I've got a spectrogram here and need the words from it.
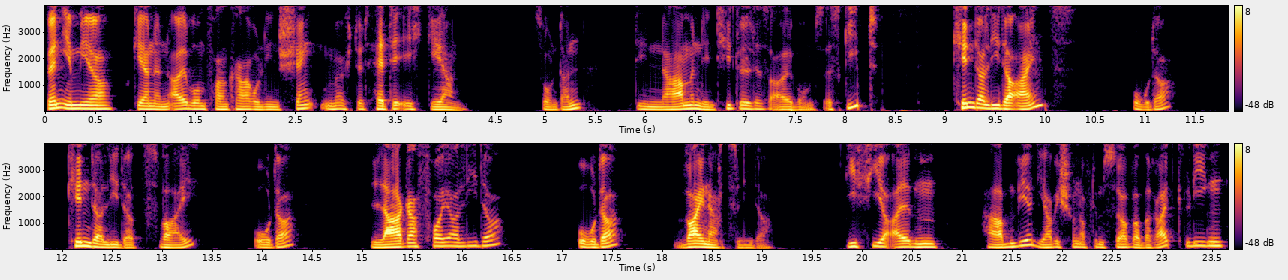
wenn ihr mir gerne ein Album von Caroline schenken möchtet, hätte ich gern. So, und dann den Namen, den Titel des Albums. Es gibt Kinderlieder 1 oder Kinderlieder 2 oder Lagerfeuerlieder oder Weihnachtslieder. Die vier Alben haben wir, die habe ich schon auf dem Server bereit liegen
